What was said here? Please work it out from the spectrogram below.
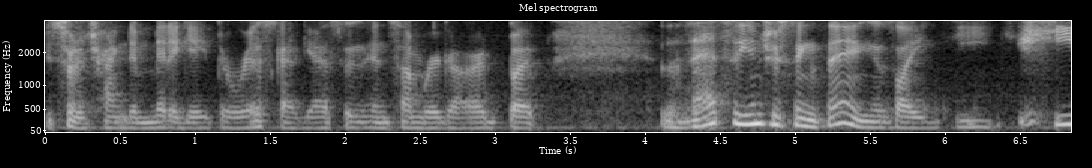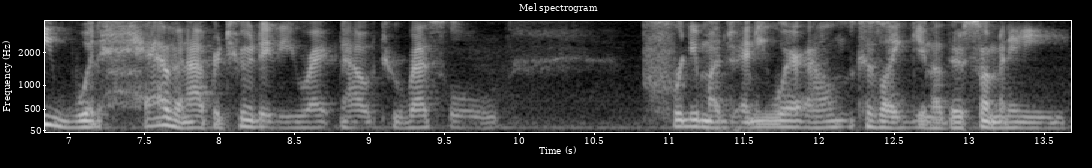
you're sort of trying to mitigate the risk, I guess, in, in some regard. But that's the interesting thing is like he, he would have an opportunity right now to wrestle pretty much anywhere else because like you know there's so many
